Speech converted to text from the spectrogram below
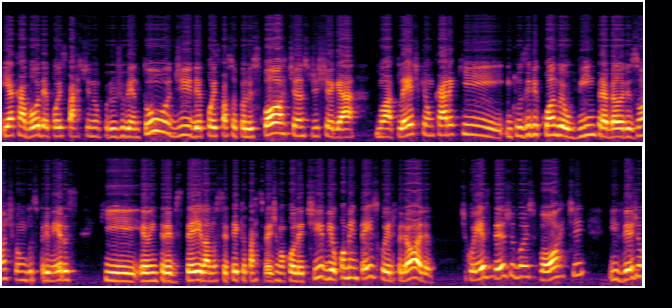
e acabou depois partindo para o Juventude, depois passou pelo esporte antes de chegar no Atlético. É um cara que, inclusive, quando eu vim para Belo Horizonte, foi um dos primeiros que eu entrevistei lá no CT, que eu participei de uma coletiva, e eu comentei isso com ele. Falei, olha, te conheço desde o Boa Esporte e vejo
